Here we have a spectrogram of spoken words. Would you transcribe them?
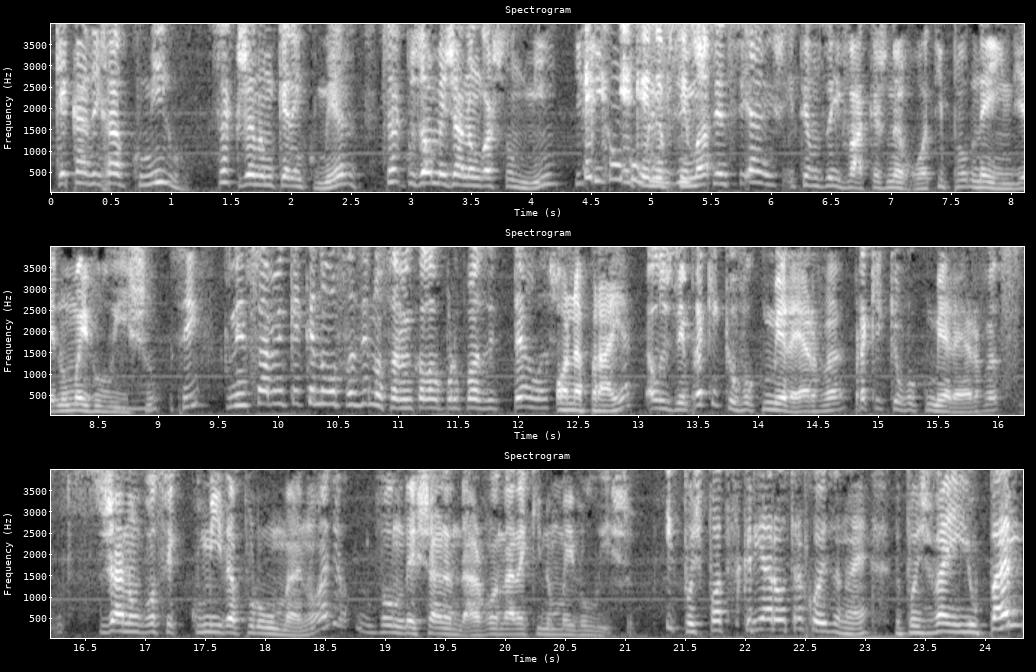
O que é que há de errado comigo? Será que já não me querem comer? Será que os homens já não gostam de mim? E É ficam é com crises existenciais. E temos aí vacas na rua, tipo na Índia, no meio do lixo, Sim. que nem sabem o que é que andam a fazer, não sabem qual é o propósito delas. Ou na praia? Elas dizem, para que é que eu vou comer erva? Para que é que eu vou comer erva se, se já não vou ser comida por um humano? Olha, vou-me deixar andar, vou andar aqui no meio do lixo. E depois pode-se criar outra coisa, não é? Depois vem aí o PAN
